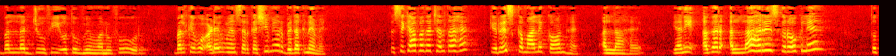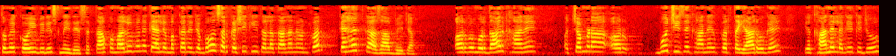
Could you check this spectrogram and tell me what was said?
بل لجو فی اتب ونفور بلکہ وہ اڑے ہوئے ہیں سرکشی میں اور بدکنے میں۔ تو اس سے کیا پتا چلتا ہے کہ رزق کا مالک کون ہے؟ اللہ ہے۔ یعنی اگر اللہ رزق روک لے تو تمہیں کوئی بھی رزق نہیں دے سکتا۔ آپ کو معلوم ہے نا کہ اہل مکہ نے جب بہت سرکشی کی تو اللہ تعالیٰ نے ان پر قحط کا عذاب بھیجا۔ اور وہ مردار کھانے اور چمڑا اور وہ چیزیں کھانے پر تیار ہو گئے۔ یا کھانے لگے کہ جو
